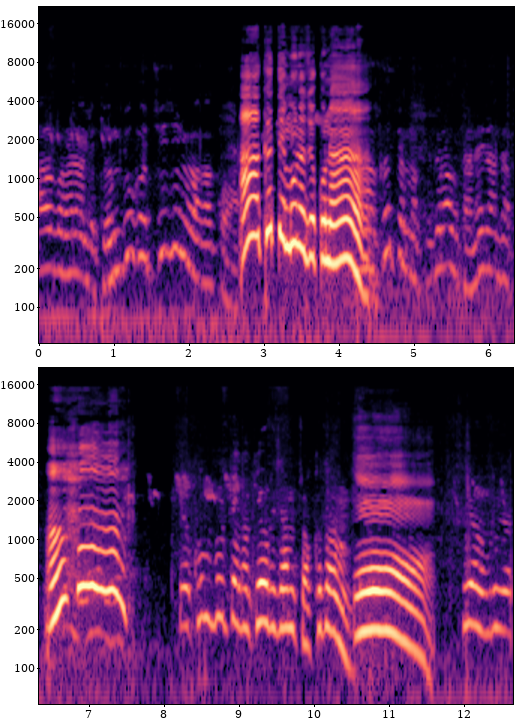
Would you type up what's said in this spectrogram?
하고 해놨는데, 경주 그 지진이 와갖고, 아, 그때 무너졌구나. 아, 그때 막 부들하고 다 내려앉았어. 어허. 군볼 때가 겨울에 자면 좋거든. 예. 그냥 우리가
